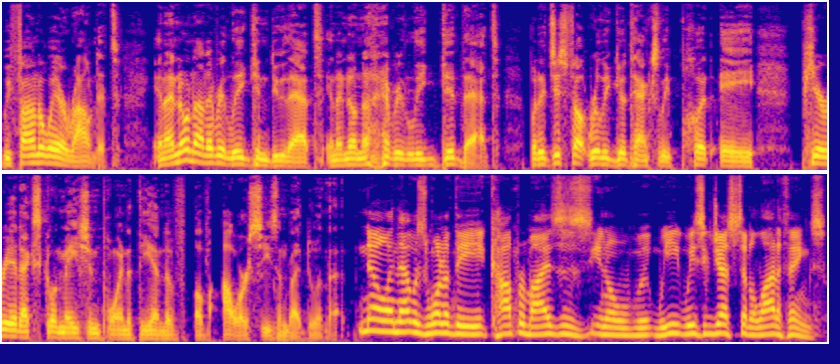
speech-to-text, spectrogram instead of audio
We found a way around it. And I know not every league can do that. And I know not every league did that. But it just felt really good to actually put a period exclamation point at the end of, of our season by doing that. No, and that was one of the compromises. You know, we we suggested a lot of things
